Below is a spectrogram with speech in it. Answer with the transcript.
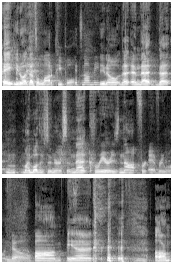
Hey, you know what? That's a lot of people. It's not me. You know that, and that that m- my mother's a nurse, and that career is not for everyone. No. Um, and um,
